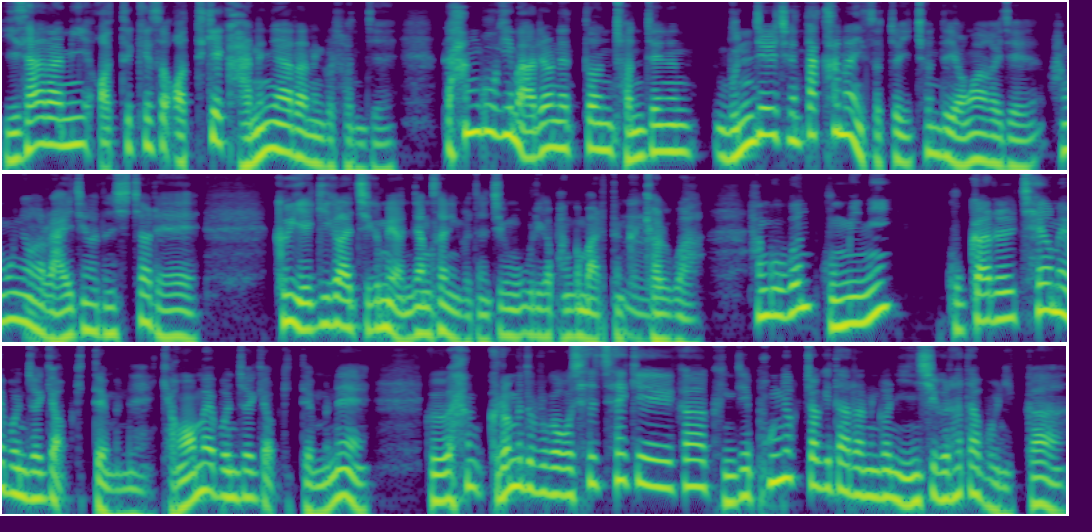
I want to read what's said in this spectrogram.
이 사람이 어떻게 해서 어떻게 가느냐라는 걸 전제. 근데 한국이 마련했던 전제는 문제의식은 딱 하나 있었죠. 2000대 영화가 이제 한국 영화 라이징 하던 시절에 그 얘기가 지금의 연장선인 거잖아요. 지금 우리가 방금 말했던 그 음. 결과. 한국은 국민이 국가를 체험해 본 적이 없기 때문에 경험해 본 적이 없기 때문에 그 한, 그럼에도 불구하고 세, 세계가 굉장히 폭력적이다라는 건 인식을 하다 보니까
